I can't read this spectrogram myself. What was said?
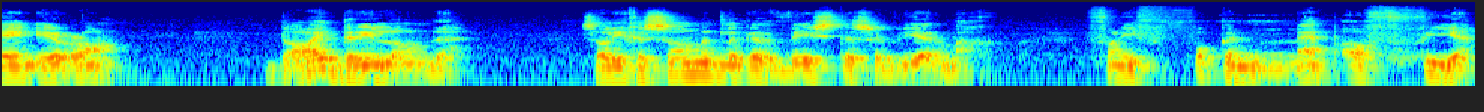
en Iran. Daai drie lande sal die gesamentlike westerse weermag van die fucking map of fear.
